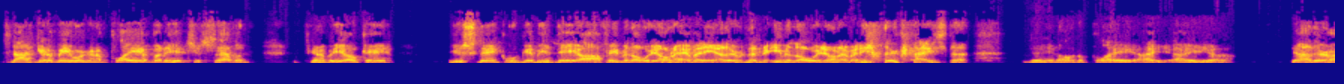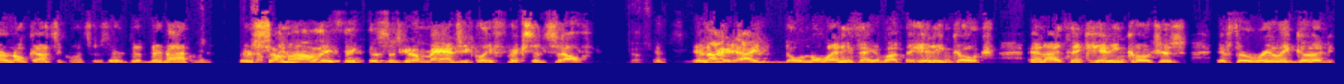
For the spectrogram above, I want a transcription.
It's not going to be we're going to play him, but hit you seven. It's going to be okay. You stink. We'll give you a day off, even though we don't have any other. Even though we don't have any other guys to, you know, to play. I, I, uh, yeah, there are no consequences. They're they're not. They're somehow they think this is going to magically fix itself. Yes. It's, and I I don't know anything about the hitting coach, and I think hitting coaches, if they're really good,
